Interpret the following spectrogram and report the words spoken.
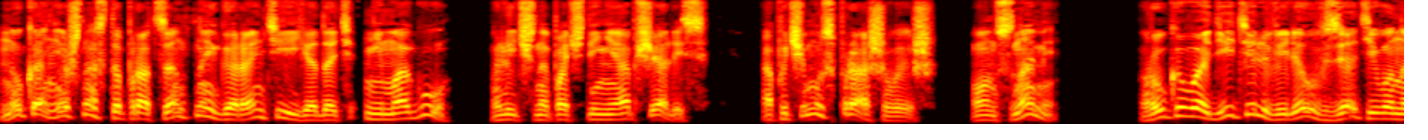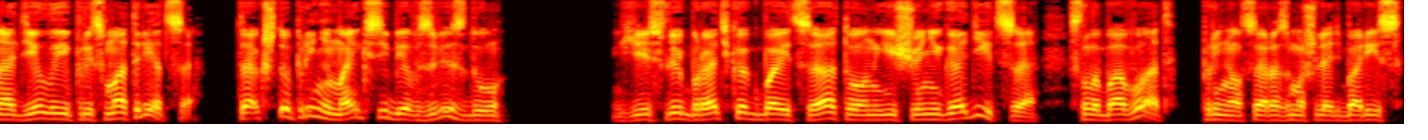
Ну, конечно, стопроцентной гарантии я дать не могу. Лично почти не общались. А почему спрашиваешь? Он с нами? Руководитель велел взять его на дело и присмотреться, так что принимай к себе в звезду. Если брать как бойца, то он еще не годится, слабоват, принялся размышлять Борис.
